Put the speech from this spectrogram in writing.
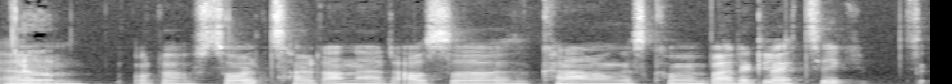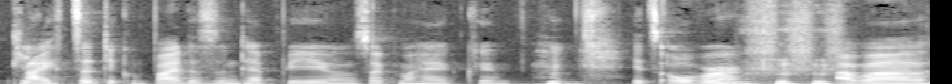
Ähm, ja oder soll es halt auch nicht, außer, keine Ahnung, es kommen beide gleichzeitig, gleichzeitig und beide sind happy und sagt man, hey, okay, it's over. Aber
